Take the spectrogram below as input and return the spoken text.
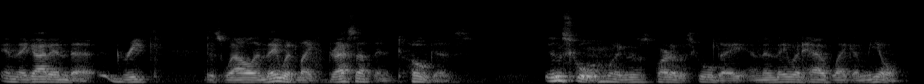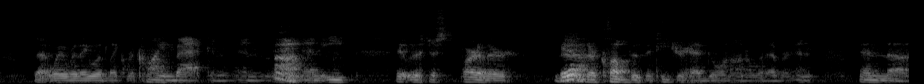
and they got into Greek as well, and they would like dress up in togas in school, like this was part of the school day, and then they would have like a meal that way where they would like recline back and and, Huh. and, and eat. It was just part of their their, Yeah. their club that the teacher had going on or whatever, and and uh,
